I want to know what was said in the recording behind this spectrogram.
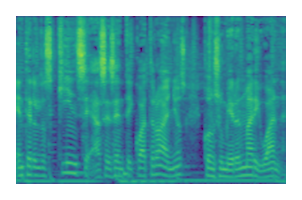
entre los 15 a 64 años consumieron marihuana.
